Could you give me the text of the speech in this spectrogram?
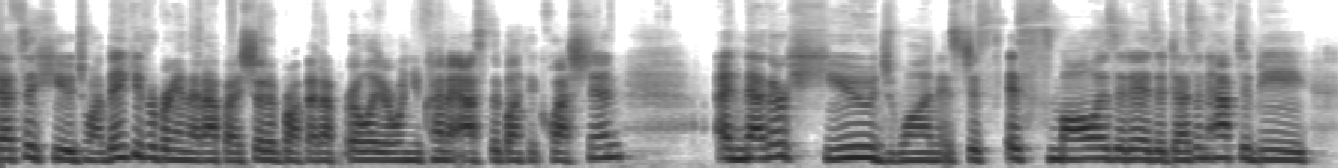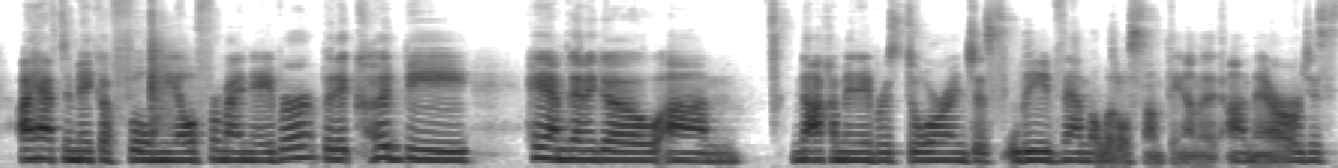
That's a huge one. Thank you for bringing that up. I should have brought that up earlier when you kind of asked the blanket question. Another huge one is just as small as it is, it doesn't have to be, I have to make a full meal for my neighbor, but it could be, hey, I'm going to go um, knock on my neighbor's door and just leave them a little something on, the, on there or just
